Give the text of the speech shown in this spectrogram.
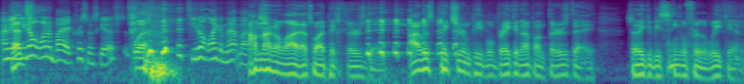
I mean, you don't want to buy a Christmas gift Well, if you don't like them that much. I'm not gonna lie. That's why I picked Thursday. I was picturing people breaking up on Thursday so they could be single for the weekend.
